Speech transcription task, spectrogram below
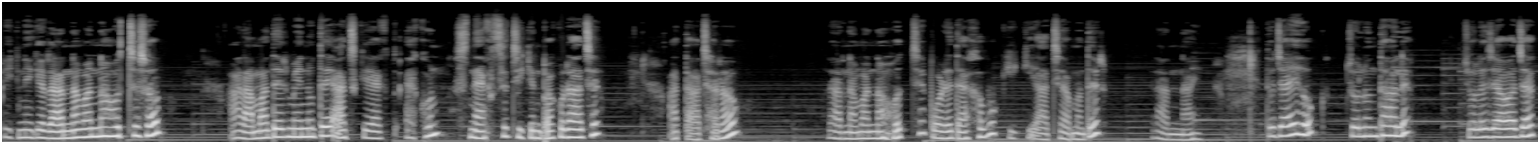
পিকনিকের রান্না বান্না হচ্ছে সব। আর আমাদের মেনুতে আজকে এখন স্ন্যাক্সে চিকেন পাকোড়া আছে। আর তাছাড়াও রান্না বান্না হচ্ছে, পরে দেখাবো কি কি আছে আমাদের রান্নায়। তো যাই হোক, চলুন তাহলে, চলে যাওয়া যাক।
